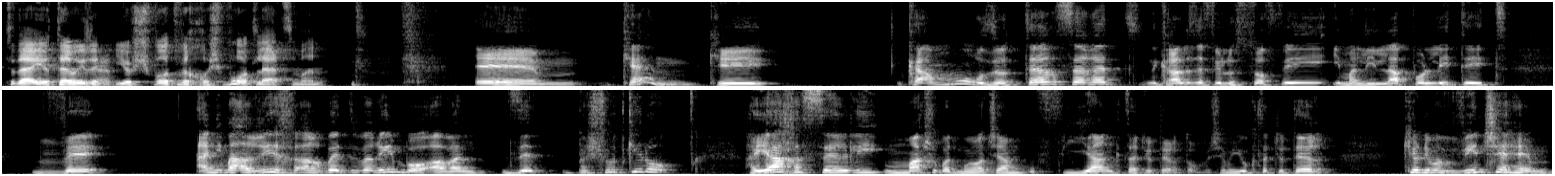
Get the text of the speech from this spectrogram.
אתה יודע, יותר מזה, כן. יושבות וחושבות לעצמן. אמ, כן, כי כאמור זה יותר סרט, נקרא לזה פילוסופי, עם עלילה פוליטית, ואני מעריך הרבה דברים בו, אבל זה פשוט כאילו, היה חסר לי משהו בדמויות שהיה מאופיין קצת יותר טוב, ושהם יהיו קצת יותר, כאילו אני מבין שהם...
